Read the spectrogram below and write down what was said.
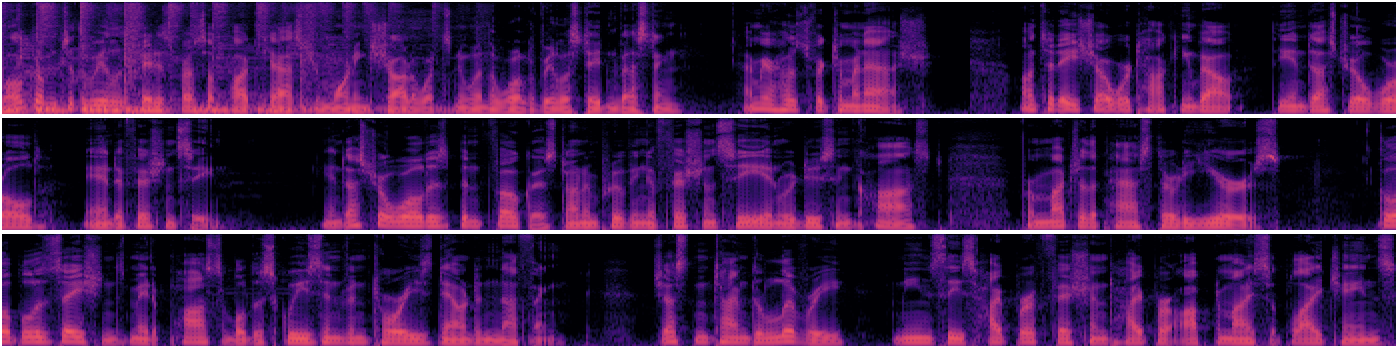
Welcome to the Real Estate Espresso Podcast, your morning shot of what's new in the world of real estate investing. I'm your host, Victor Menasce. On today's show, we're talking about the industrial world and efficiency. The industrial world has been focused on improving efficiency and reducing cost for much of the past 30 years. Globalization has made it possible to squeeze inventories down to nothing. Just in time delivery means these hyper efficient, hyper optimized supply chains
